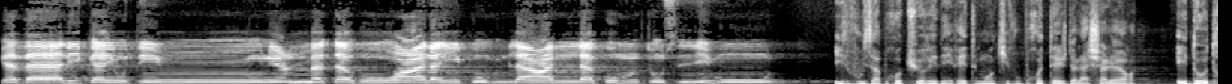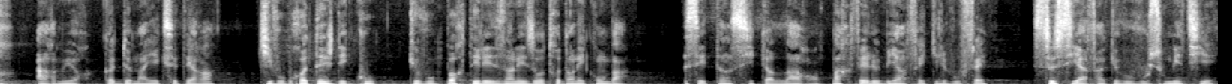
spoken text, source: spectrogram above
كذلك يتم نعمته عليكم لعلكم تسلمون Il vous a procuré des vêtements qui vous protègent de la chaleur et d'autres, armures, côtes de mailles, etc., qui vous protègent des coups que vous portez les uns les autres dans les combats. C'est ainsi qu'Allah rend parfait le bienfait qu'il vous fait, ceci afin que vous vous soumettiez.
